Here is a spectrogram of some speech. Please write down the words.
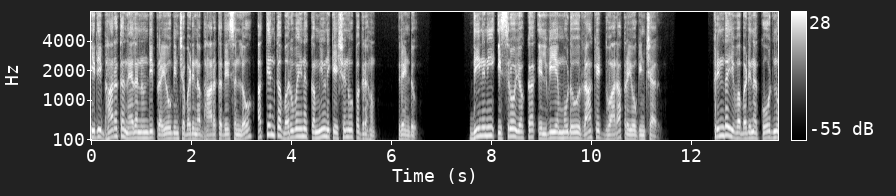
ఇది భారత నేల నుండి ప్రయోగించబడిన భారతదేశంలో అత్యంత బరువైన కమ్యూనికేషన్ ఉపగ్రహం. రెండు. దీనిని ఇస్రో యొక్క ఎల్వీఎం మూడు రాకెట్ ద్వారా ప్రయోగించారు. క్రింద ఇవ్వబడిన కోడ్ను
